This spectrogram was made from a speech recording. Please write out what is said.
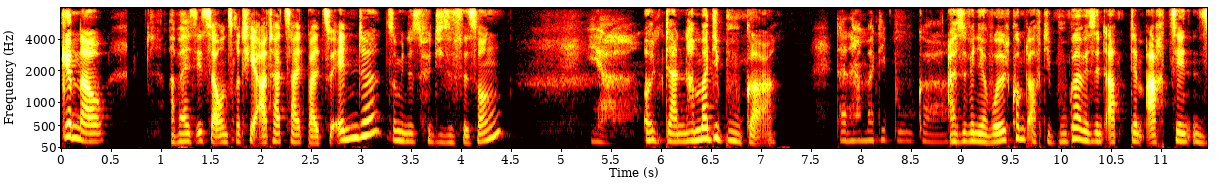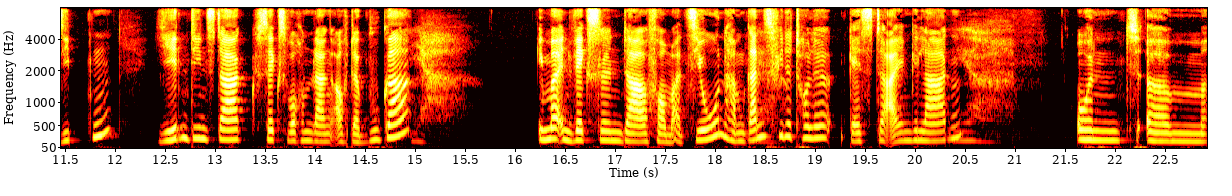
genau. Aber es ist ja unsere Theaterzeit bald zu Ende, zumindest für diese Saison. Ja, Und dann haben wir die Buga. dann haben wir die Buga. Also wenn ihr wollt, kommt auf die Buga. Wir sind ab dem 18.07. jeden Dienstag sechs Wochen lang auf der Buga. Ja. Immer in wechselnder Formation, haben ganz viele tolle Gäste eingeladen. Ja. Und ähm,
